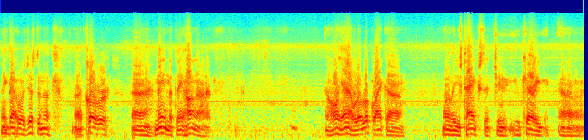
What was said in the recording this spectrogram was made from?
think, that was just a, a clever uh, name that they hung on it. Oh yeah, well it looked like uh, one of these tanks that you, you carry uh,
